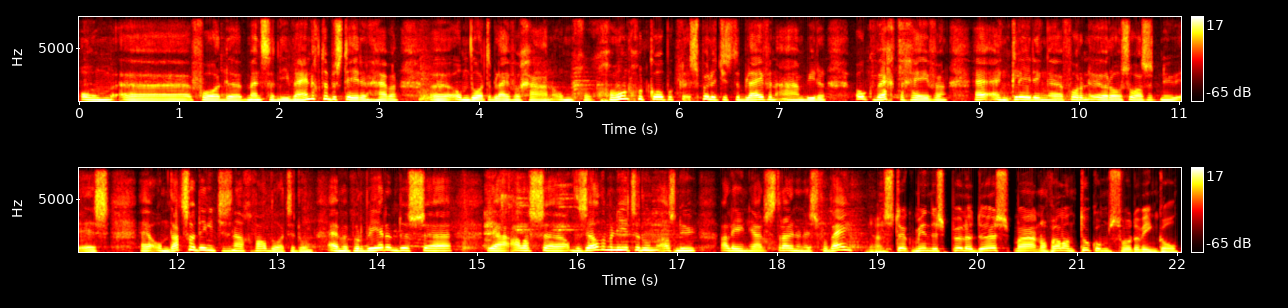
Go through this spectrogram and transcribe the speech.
om uh, voor de mensen die weinig te besteden hebben, uh, om door te blijven gaan. Om gewoon goedkope spulletjes te blijven aanbieden. Ook weg te geven. Hè, en kleding voor een euro zoals het nu is. Hè, om dat soort dingetjes in elk geval door te doen. En we proberen dus ja, alles op dezelfde manier te doen als nu. Alleen ja, de struinen is voorbij. Ja, een stuk minder spullen dus, maar nog wel een toekomst voor de winkel.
